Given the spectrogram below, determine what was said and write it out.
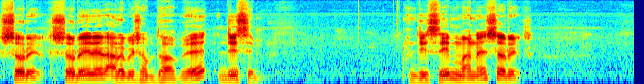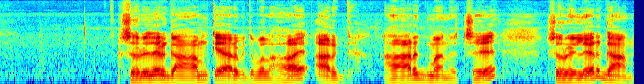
শরীর। শরীরের আরবি শব্দ হবে জিসিম। জিসিম মানে শরীর। শরীরের গামকে আরবিতে বলা হয় আর্গ। আর্গ মানে হচ্ছে শরীরের গাম।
